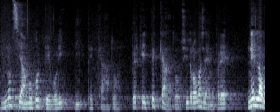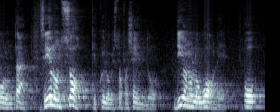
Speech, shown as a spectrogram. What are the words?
non siamo colpevoli di peccato, perché il peccato si trova sempre nella volontà. Se io non so che quello che sto facendo Dio non lo vuole o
